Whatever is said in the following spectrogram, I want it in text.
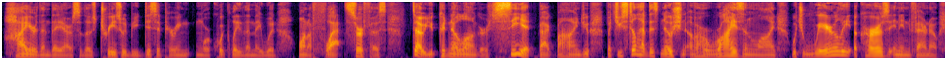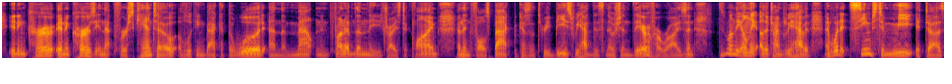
higher than they are, so those trees would be disappearing more quickly than they would on a flat surface. So you could no longer see it back behind you, but you still have this notion of a horizon line, which rarely occurs in Inferno. It, incur, it occurs in that first canto of looking back at the wood and the mountain in front of them that he tries to climb and then falls back because of the three beasts. We have this notion there of horizon. This is one of the only other times we have it. And what it seems to me it does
